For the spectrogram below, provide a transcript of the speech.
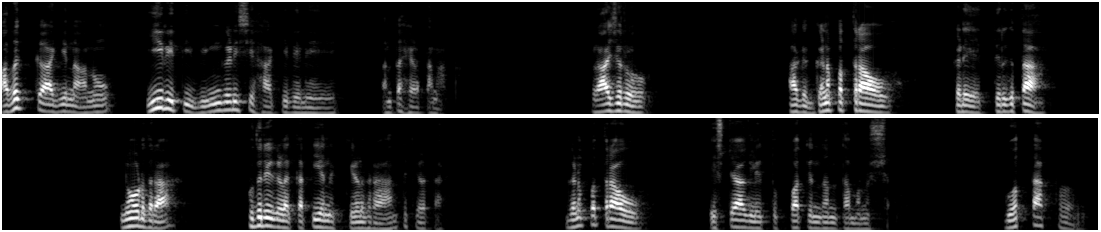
ಅದಕ್ಕಾಗಿ ನಾನು ಈ ರೀತಿ ವಿಂಗಡಿಸಿ ಹಾಕಿದ್ದೇನೆ ಅಂತ ಹೇಳ್ತಾನಾತ ರಾಜರು ಆಗ ಗಣಪತರಾವ್ ಕಡೆ ತಿರುಗ್ತಾ, ನೋಡಿದ್ರ? ಕುದುರೆಗಳ ಕಥೆಯನ್ನು ಕೇಳಿದ್ರ ಅಂತ ಕೇಳ್ತಾರೆ. ಗಣಪತ್ರಾವ್ ಎಷ್ಟೇ ಆಗಲಿ ತುಪ್ಪ ತಿಂದಂಥ ಮನುಷ್ಯ. ಗೊತ್ತಾಗ್ತದೆ.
